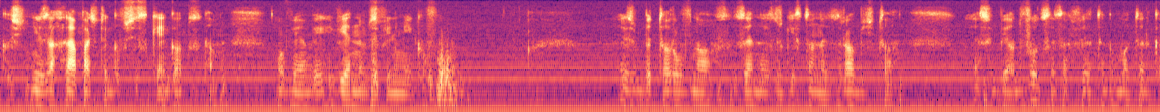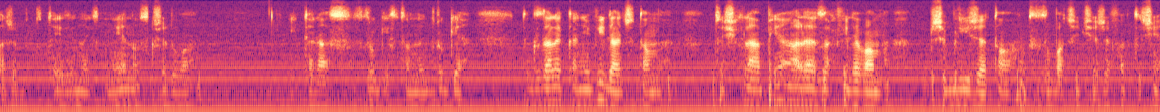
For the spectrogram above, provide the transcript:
jakoś nie zachlapać tego wszystkiego, co tam mówiłem w- jednym z filmików. Żeby to równo z jednej i z drugiej strony zrobić, to ja sobie odwrócę za chwilę tego motylka, żeby tutaj z jednej strony jedno skrzydło i teraz z drugiej strony drugie. Tak z daleka nie widać, tam coś chlapie, ale za chwilę Wam przybliżę to, to zobaczycie, że faktycznie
